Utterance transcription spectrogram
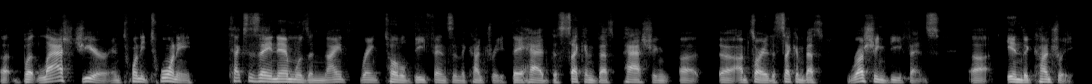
Uh, but last year in 2020, Texas A&M was the ninth ranked total defense in the country. They had the second best passing, uh, uh, I'm sorry, the second best rushing defense in the country.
